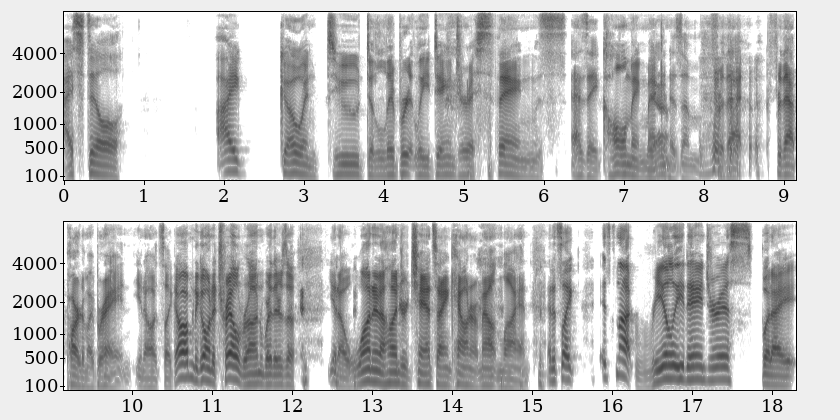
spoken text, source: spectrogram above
I still I go and do deliberately dangerous things as a calming mechanism yeah. for that for that part of my brain. You know, it's like, oh, I'm gonna go on a trail run where there's a, you know, one in a hundred chance I encounter a mountain lion. And it's like, it's not really dangerous, but I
